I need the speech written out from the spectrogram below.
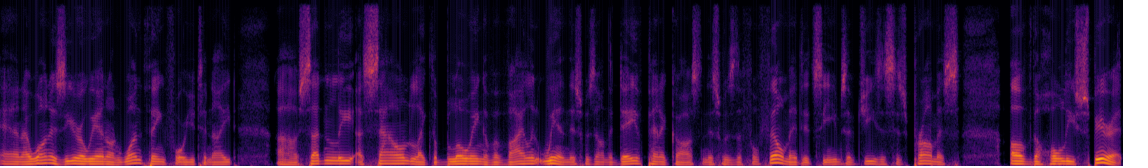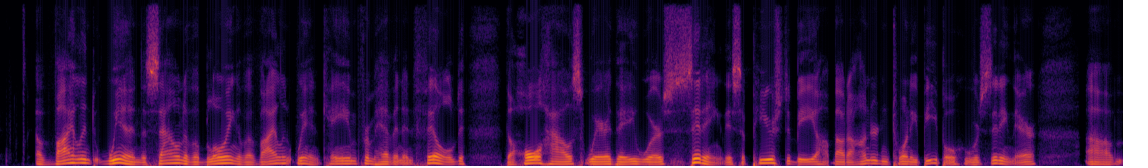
And I want to zero in on one thing for you tonight uh, suddenly, a sound like the blowing of a violent wind. This was on the day of Pentecost, and this was the fulfillment, it seems, of Jesus' promise of the Holy Spirit. A violent wind, the sound of a blowing of a violent wind, came from heaven and filled the whole house where they were sitting. This appears to be about 120 people who were sitting there um,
